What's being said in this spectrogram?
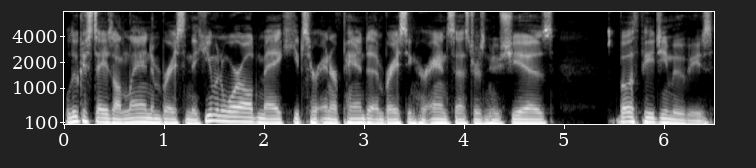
Luca stays on land embracing the human world. May keeps her inner panda embracing her ancestors and who she is. Both PG movies.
